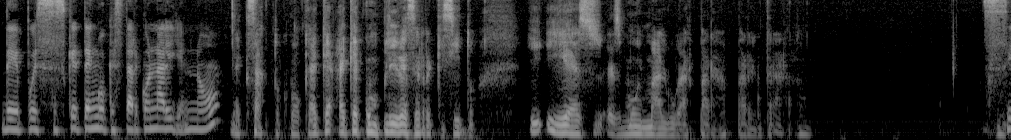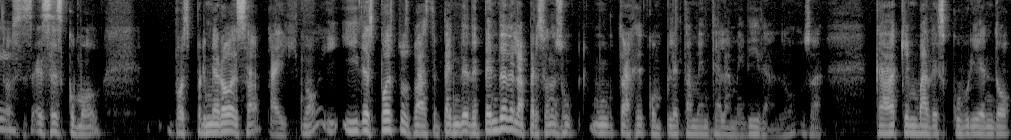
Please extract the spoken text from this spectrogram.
de, pues es que tengo que estar con alguien, ¿no? Exacto, como que hay que, hay que cumplir ese requisito y, y es, es muy mal lugar para, para Entonces, ese es como, pues primero esa ahí, ¿no? Y, después, pues vas, depende, depende de la persona, es un, traje completamente a la medida, ¿no? O sea, cada quien va descubriendo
